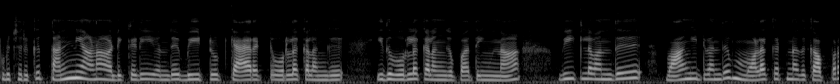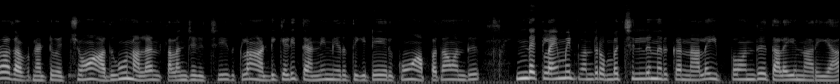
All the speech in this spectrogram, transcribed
பிடிச்சிருக்கு. தண்ணி ஆனால் அடிக்கடி வந்து பீட்ரூட் கேரட் உருளைக்கிழங்கு இது உருளைக்கிழங்கு பார்த்திங்கன்னா வீட்டில் வந்து வாங்கிட்டு வந்து முளை கட்டினதுக்கப்புறம் அதை நட்டு வச்சோம். அதுவும் நல்லா தலைஞ்சிக்கிச்சு இதுக்கெலாம் அடிக்கடி தண்ணி நிறுத்திக்கிட்டே இருக்கும். அப்போ தான் வந்து இந்த கிளைமேட் வந்து ரொம்ப சில்லுன்னு இருக்கிறனால இப்போ வந்து தலையும் நிறையா.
